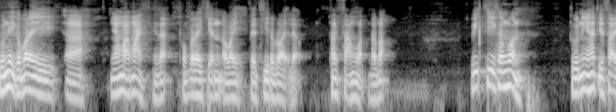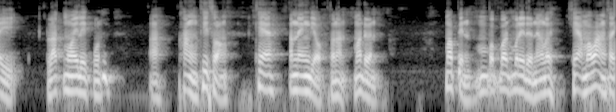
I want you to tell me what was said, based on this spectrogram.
ตัวนี้ก็บ่ได้อ่ายังมากมายนี่ละผมก็ได้เขียนเอาไว้เป็นทีเรียบร้อยแล้ว ทั้งสามหมวดแล้วเนาะวิธีคำนวณ ตัวนี้ฮะจะใส่ลักหน่วยเลขหมุนอะขั้งที่สองแค่ตำแหน่งเดียวเท่านั้นมาเดิน มาเป็นบ่บ่ไม่ได้เดินหยังเลย แค่มาว่างใส่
